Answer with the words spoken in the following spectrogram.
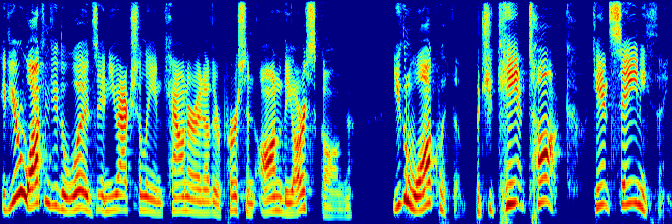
If you're walking through the woods and you actually encounter another person on the Arsgång, you can walk with them, but you can't talk. Can't say anything.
